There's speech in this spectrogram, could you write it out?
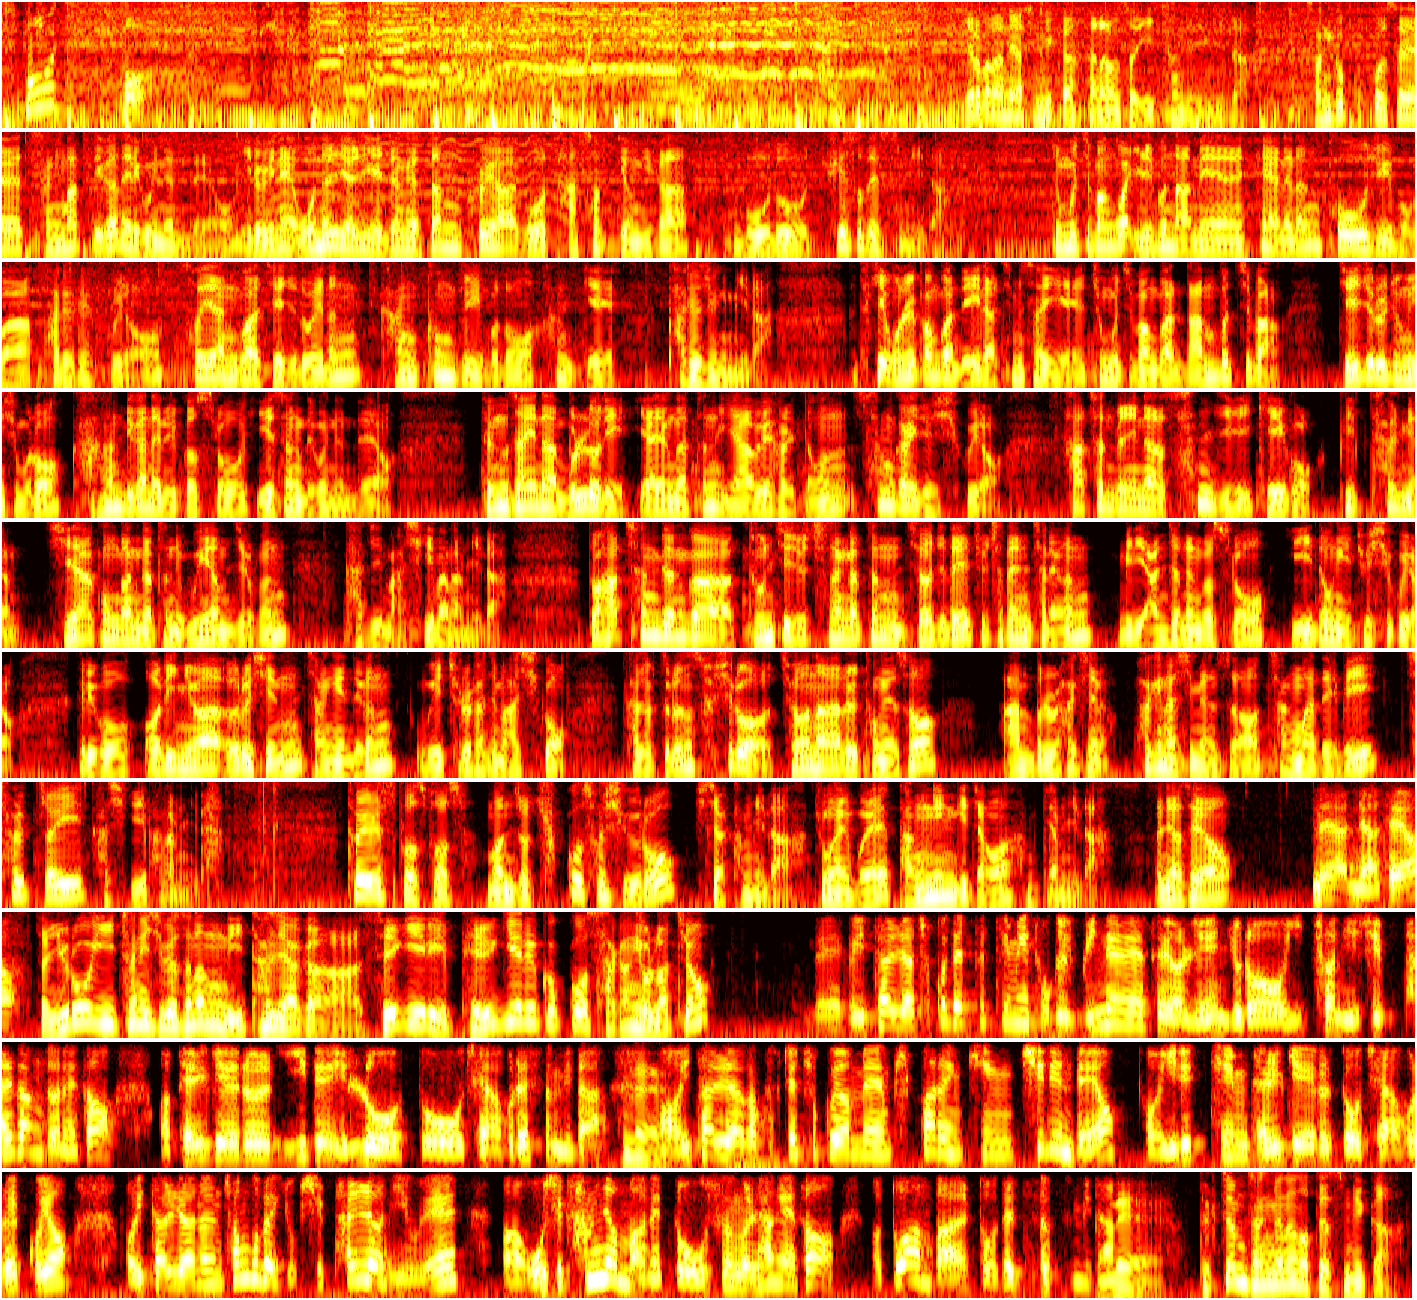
스포츠 스포츠. 여러분 안녕하십니까? 아나운서 이창진입니다. 전국 곳곳에 장맛비가 내리고 있는데요. 이로 인해 오늘 열릴 예정이었던 프로야구 다섯 경기가 모두 취소됐습니다 중부지방과 일부 남해 해안에는 호우주의보가 발효됐고요 서해안과 제주도에는 강풍주의보도 함께 발효 중입니다 특히 오늘 밤과 내일 아침 사이에 중부지방과 남부지방 제주를 중심으로 강한 비가 내릴 것으로 예상되고 있는데요. 등산이나 물놀이, 야영 같은 야외 활동은 삼가해 주시고요. 하천변이나 산지, 계곡, 비탈면, 지하 공간 같은 위험 지역은 가지 마시기 바랍니다. 또 하천변과 둔치 주차장 같은 저지대에 주차된 차량은 미리 안전한 것으로 이동해 주시고요. 그리고 어린이와 어르신, 장애인 등은 외출을 하지 마시고 가족들은 수시로 전화를 통해서 안부를 확인, 하시면서 장마 대비 철저히 하시기 바랍니다. 토요일 스포츠 플러스 먼저 축구 소식으로 시작합니다. 중앙일보의 박린 기자와 함께합니다. 안녕하세요. 네, 안녕하세요. 자, 유로 2020에서는 이탈리아가 세계 1위 벨기에를 꺾고 4강에 올랐죠? 네, 그 이탈리아 축구 대표팀이 독일 뮌헨에서 열린 유로 2020 8강전에서 어, 벨기에를 2대 1로 또 제압을 했습니다. 네. 어, 이탈리아가 국제 축구 연맹 피파 랭킹 7위인데요. 어, 1위 팀 벨기에를 또 제압을 했고요. 어, 이탈리아는 1968년 이후에 어, 53년 만에 또 우승을 향해서 어, 또한 발 또 내딛었습니다. 네. 득점 장면은 어땠습니까?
